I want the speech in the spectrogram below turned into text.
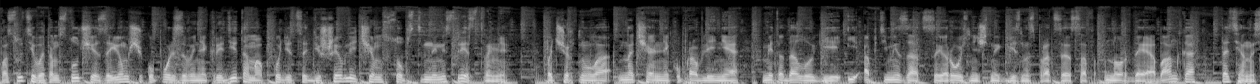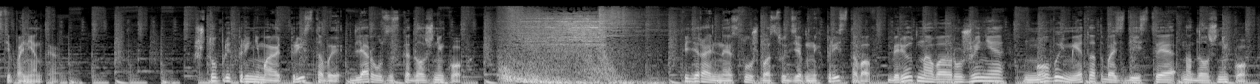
По сути, в этом случае заемщику пользование кредитом обходится дешевле, чем собственными средствами, подчеркнула начальник управления методологии и оптимизации розничных бизнес-процессов Нордеа банка Татьяна Степаненко. Что предпринимают приставы для розыска должников? Федеральная служба судебных приставов берет на вооружение новый метод воздействия на должников.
